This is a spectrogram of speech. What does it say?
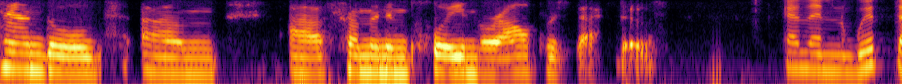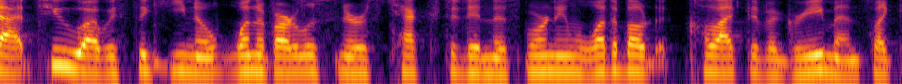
handled um, uh, from an employee morale perspective. And then with that too, I was thinking, you know, one of our listeners texted in this morning, well, what about collective agreements? Like,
